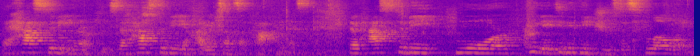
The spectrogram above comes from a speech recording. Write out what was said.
There has to be inner peace. There has to be a higher sense of happiness. There has to be more creativity juices flowing.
